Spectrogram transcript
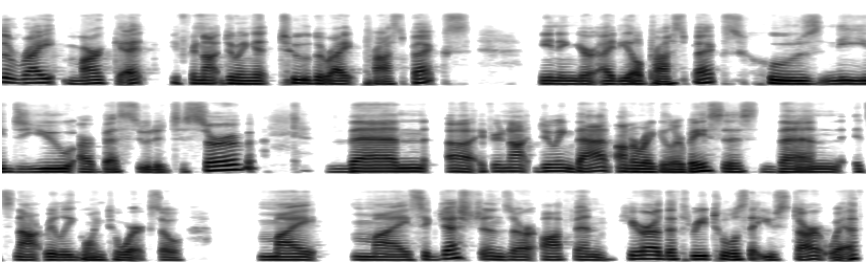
the right market, if you're not doing it to the right prospects, meaning your ideal prospects whose needs you are best suited to serve, then uh, if you're not doing that on a regular basis, then it's not really going to work. So my my suggestions are often here are the three tools that you start with.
